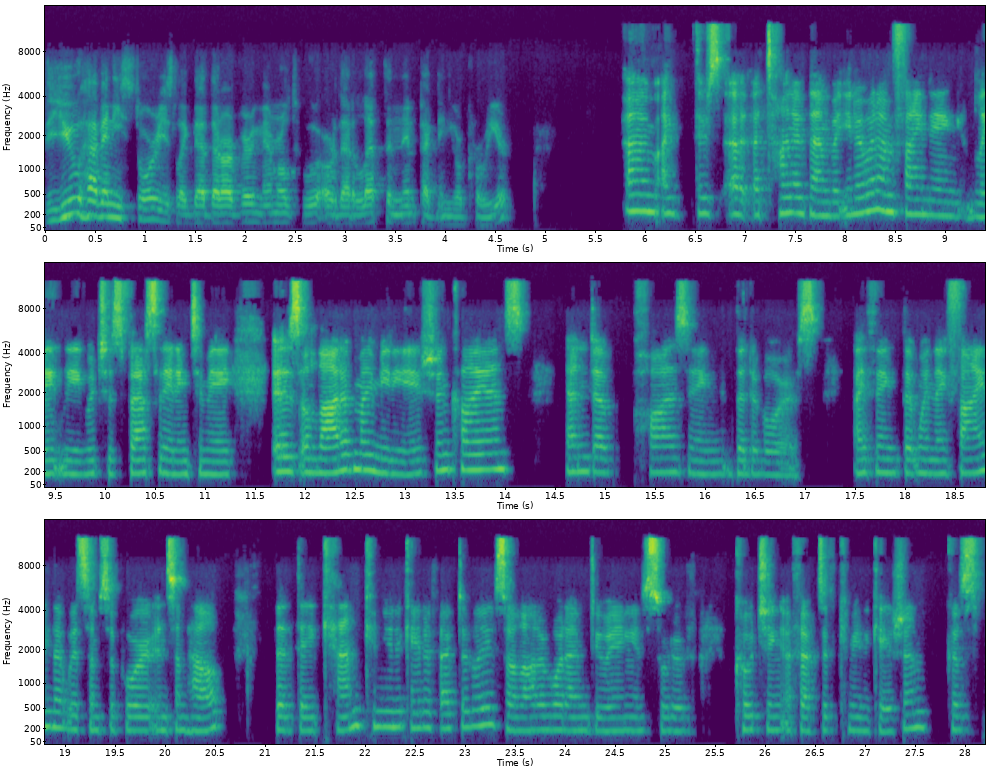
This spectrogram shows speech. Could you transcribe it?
Do you have any stories like that that are very memorable to or that left an impact in your career? Um, I there's a, a, ton of them, but you know what I'm finding lately, which is fascinating to me, is a lot of my mediation clients end up pausing the divorce. I think that when they find that with some support and some help, that they can communicate effectively. So a lot of what I'm doing is sort of coaching effective communication because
